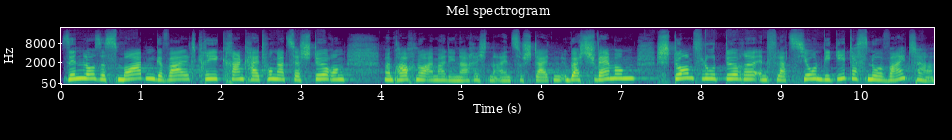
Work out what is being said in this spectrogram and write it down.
Sinnloses Morden, Gewalt, Krieg, Krankheit, Hunger, Zerstörung. Man braucht nur einmal die Nachrichten einzustalten. Überschwemmung, Sturmflut, Dürre, Inflation. Wie geht das nur weiter?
